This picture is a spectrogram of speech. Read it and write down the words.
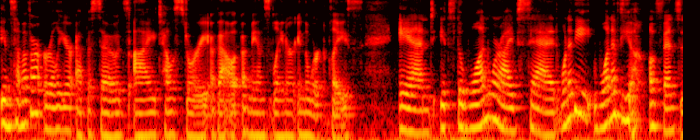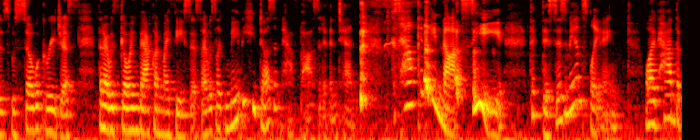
in some of our earlier episodes, I tell a story about a mansplainer in the workplace. And it's the one where I've said one of the one of the offenses was so egregious that I was going back on my thesis. I was like, maybe he doesn't have positive intent. Because how can he not see that this is mansplaining? Well, I've had the,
